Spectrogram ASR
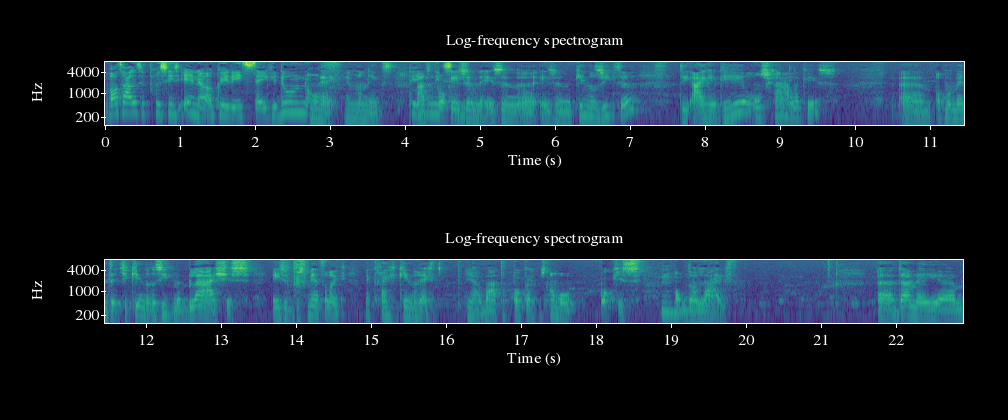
Wat houdt het precies in? Oh, Kun je er iets tegen doen? Of... Nee, helemaal niks. Waterpok is een, is, een, eh, is een kinderziekte die eigenlijk heel onschadelijk is. Ehm, op het moment dat je kinderen ziet met blaasjes, is het besmettelijk. Dan krijgen kinderen echt ja, waterpokken. Dus allemaal pokjes Mhm. op hun lijf. Eh, daarmee ehm,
